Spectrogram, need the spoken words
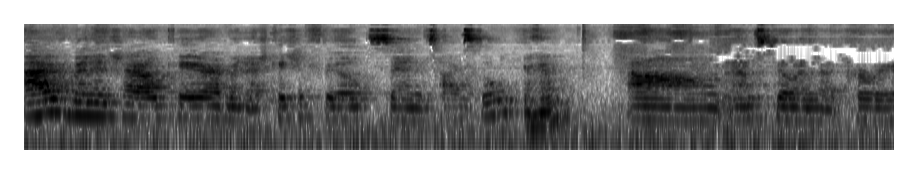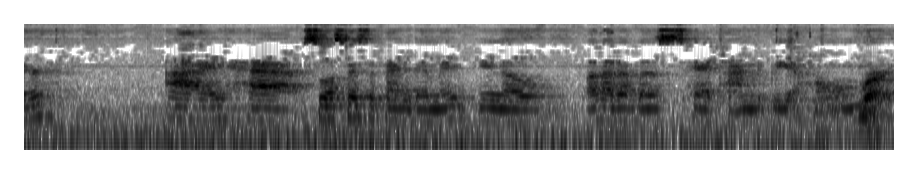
I've been in childcare. I've been in the education field since high school. Mm-hmm. Um, and I'm still in that career. I have, so since the pandemic, you know, a lot of us had time to be at home. Right,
